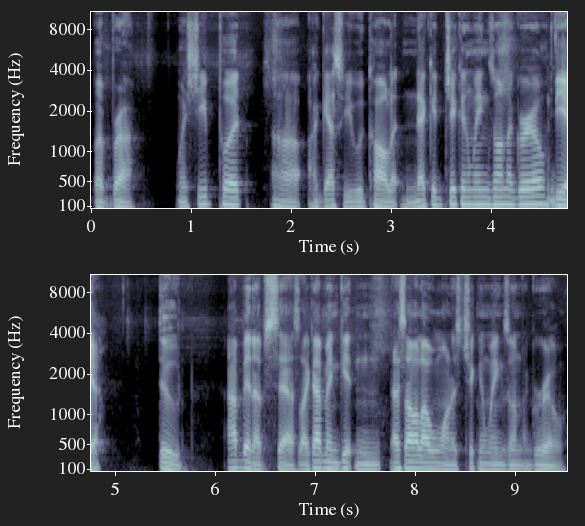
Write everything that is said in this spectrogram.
But, bruh, when she put, uh, I guess you would call it naked chicken wings on the grill, Yeah. dude, I've been obsessed. Like I've been getting. That's all I want is chicken wings on the grill.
